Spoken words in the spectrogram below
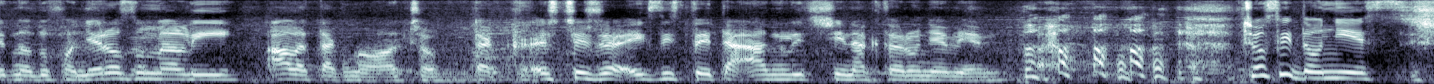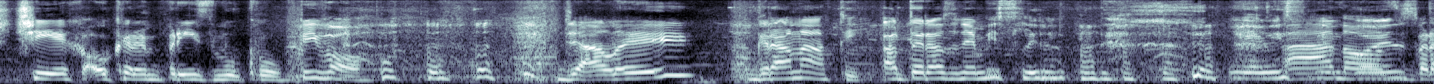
jednoducho nerozumeli, ale tak no a čo. Tak ešte, že existuje tá angličtina, ktorú neviem. čo si doniesť z Čiech okrem prízvuku? Pivo. Ďalej? Granáty. A teraz nemyslím, nemyslím Áno, vojenské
